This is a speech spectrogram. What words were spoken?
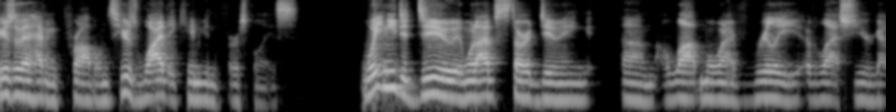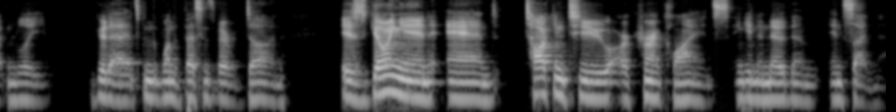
here's where they're having problems, here's why they came to you in the first place. What you need to do, and what I've started doing um, a lot more, I've really, over the last year, gotten really good at, it's been one of the best things I've ever done, is going in and talking to our current clients and getting to know them inside and out.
